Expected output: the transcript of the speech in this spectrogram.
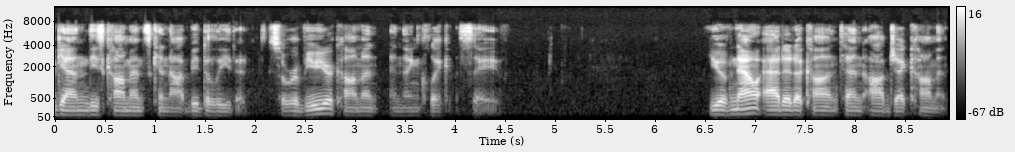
Again, these comments cannot be deleted, so review your comment and then click Save. You have now added a content object comment.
